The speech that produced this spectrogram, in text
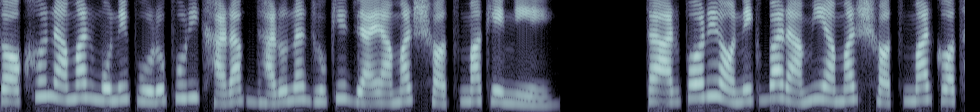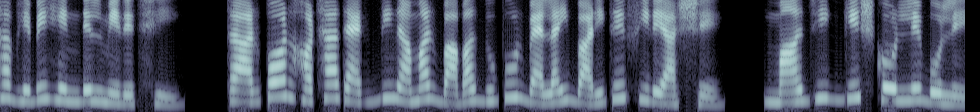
তখন আমার মনে পুরোপুরি খারাপ ধারণা ঢুকে যায় আমার সৎমাকে নিয়ে। তারপরে অনেকবার আমি আমার সৎমার কথা ভেবে হ্যান্ডেল মেরেছি। তারপর হঠাৎ একদিন আমার বাবা দুপুর বেলায় বাড়িতে ফিরে আসে। মা জিজ্ঞেস করলে বলে,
